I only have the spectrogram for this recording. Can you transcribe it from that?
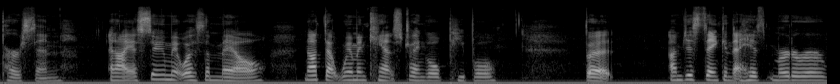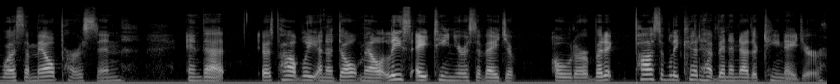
person, and I assume it was a male. Not that women can't strangle people, but I'm just thinking that his murderer was a male person and that it was probably an adult male, at least 18 years of age or older, but it possibly could have been another teenager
